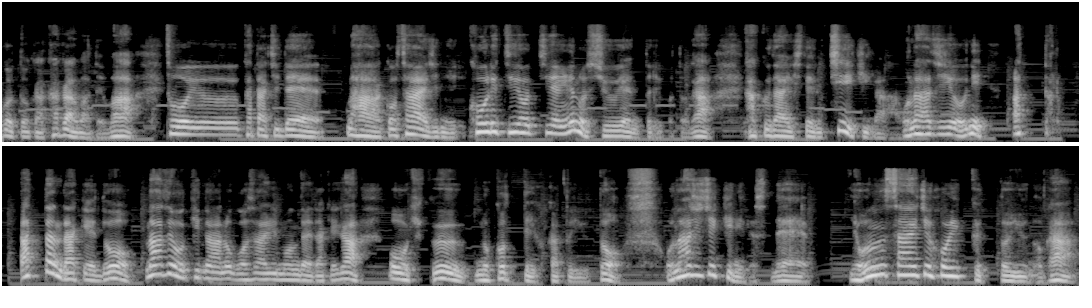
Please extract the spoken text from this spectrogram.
庫とか香川ではそういう形でまあ5歳児に公立幼稚園への終園ということが拡大している地域が同じようにあったの。あったんだけど、なぜ沖縄の5歳児問題だけが大きく残っていくかというと、同じ時期にですね、4歳児保育というのが、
